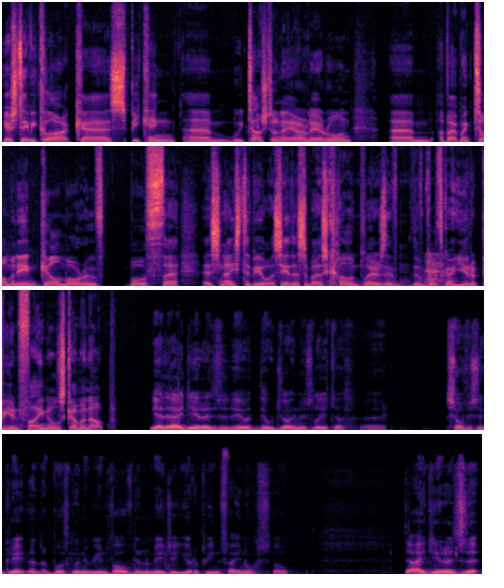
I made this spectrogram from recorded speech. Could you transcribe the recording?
Here's Stevie Clarke uh, speaking. Um, we touched on it earlier on um, about McTominay and Gilmour, who've both. Uh, it's nice to be able to say this about Scotland players. They've, they've both got European finals coming up. Yeah, the idea is they'll, they'll join us later. Uh, it's obviously great that they're both going to be involved in a major European final. So the idea is that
